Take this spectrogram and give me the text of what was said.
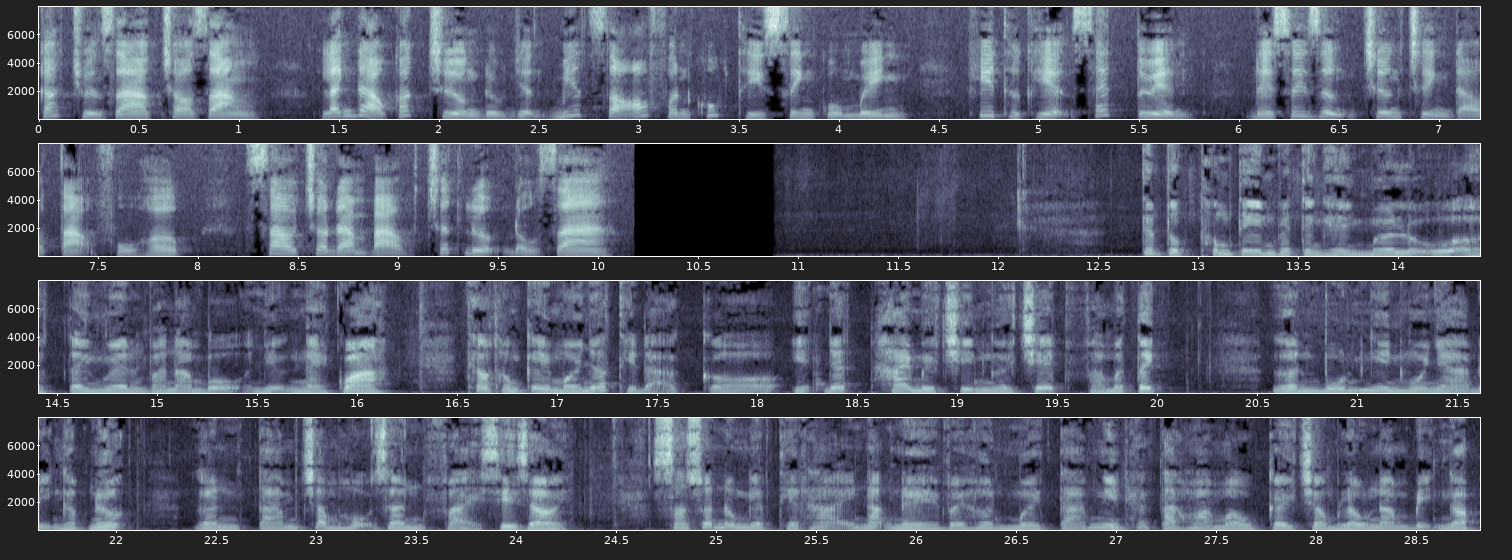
các chuyên gia cho rằng lãnh đạo các trường đều nhận biết rõ phân khúc thí sinh của mình khi thực hiện xét tuyển để xây dựng chương trình đào tạo phù hợp sao cho đảm bảo chất lượng đầu ra Tiếp tục thông tin về tình hình mưa lũ ở Tây Nguyên và Nam Bộ những ngày qua. Theo thống kê mới nhất thì đã có ít nhất 29 người chết và mất tích. Gần 4.000 ngôi nhà bị ngập nước, gần 800 hộ dân phải di rời. Sản xuất nông nghiệp thiệt hại nặng nề với hơn 18.000 hecta hoa màu cây trồng lâu năm bị ngập,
